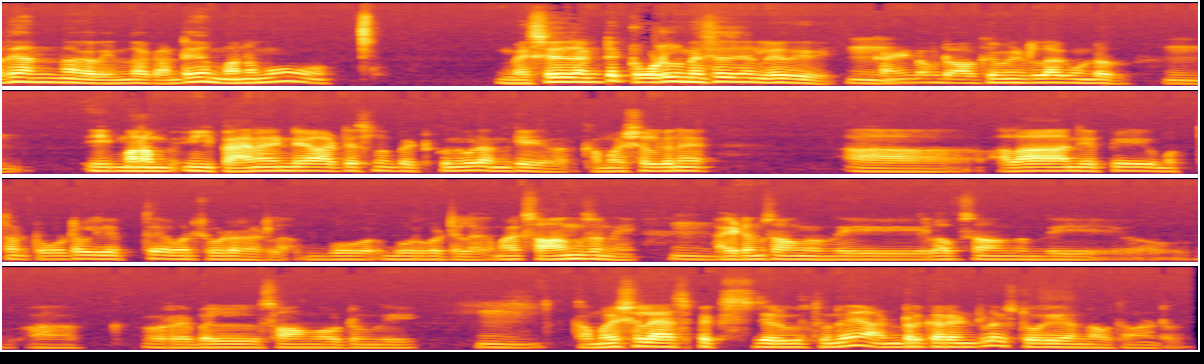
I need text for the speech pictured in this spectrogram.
అదే అన్నా కదా ఇందాక. అంటే మనము మెసేజ్ అంటే టోటల్ మెసేజ్ ఏం లేదు ఇది. Hmm. కైండ్ ఆఫ్ డాక్యుమెంట్ లాగా ఉండదు. ఉమ్, ఈ మనం ఈ పాన్ ఇండియా ఆర్టిస్ట్లను పెట్టుకుంది కూడా అందుకే కదా. కమర్షియల్గానే అలా అని చెప్పి మొత్తం టోటల్ చెప్తే ఎవరు చూడరు అట్లా. బో బోర్ కొట్టేలాగా. మనకు సాంగ్స్ ఉన్నాయి. ఐటమ్ సాంగ్ ఉంది లవ్ సాంగ్ ఉంది రెబెల్ సాంగ్ ఒకటి ఉంది. కమర్షియల్ ఆస్పెక్ట్స్ జరుగుతూనే అండర్ కరెంట్లో స్టోరీ రన్ అవుతూ ఉంటుంది.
